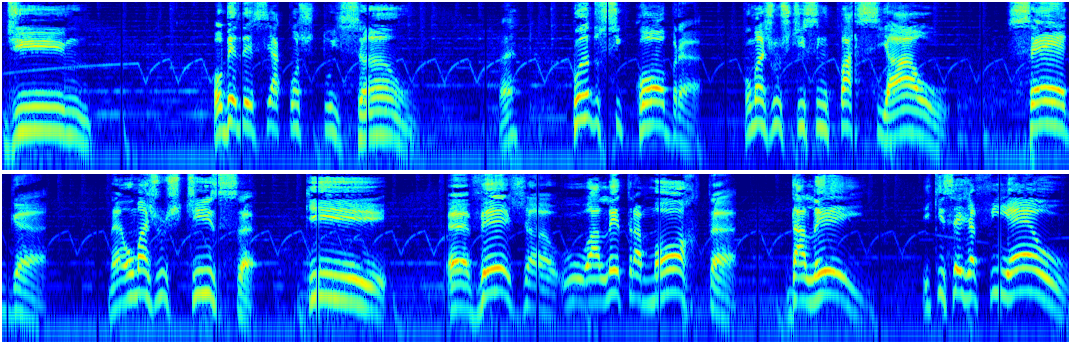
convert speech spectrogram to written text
de obedecer à Constituição, né? Quando se cobra uma justiça imparcial, cega, né? uma justiça que é, veja o, a letra morta da lei e que seja fiel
